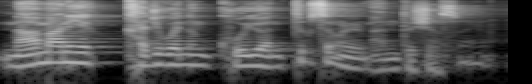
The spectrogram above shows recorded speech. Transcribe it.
나만이 가지고 있는 고유한 특성을 만드셨어요.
